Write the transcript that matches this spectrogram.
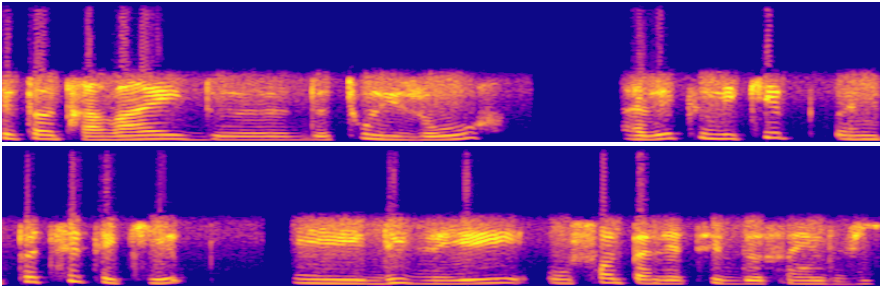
c'est un travail de, de tous les jours avec une équipe, une petite équipe qui est dédiée aux soins palliatifs de fin de vie.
